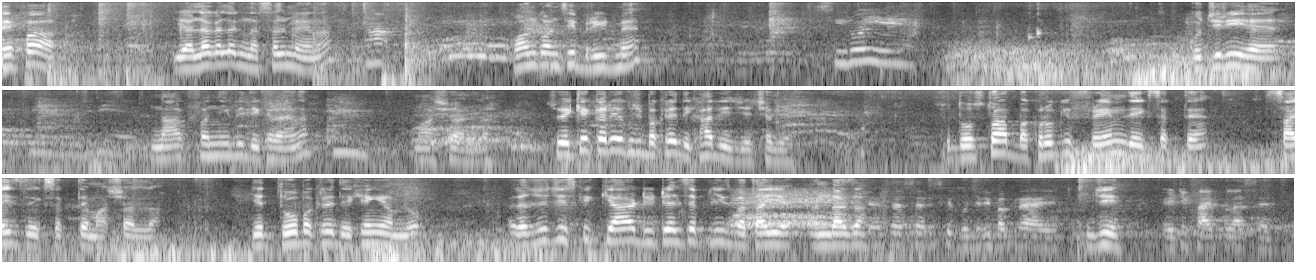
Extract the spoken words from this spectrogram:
ज़ेफ़ा ये अलग अलग नस्ल में है ना? हाँ। कौन कौन सी ब्रीड में? है। सिरोही है। गुजरी है। नागफनी भी दिख रहा है ना? हम्म, माशाल्लाह। सो एक एक करके कुछ बकरे दिखा दीजिए चलिए। सो दोस्तों आप बकरों की फ्रेम देख सकते हैं साइज़ देख सकते हैं माशाल्लाह। ये दो बकरे देखेंगे हम लोग। रजत जी इसकी क्या डिटेल्स है प्लीज़ बताइए अंदाज़ा। सर सर इसकी गुजरी बकरा है ये। जी। 85 प्लस है।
